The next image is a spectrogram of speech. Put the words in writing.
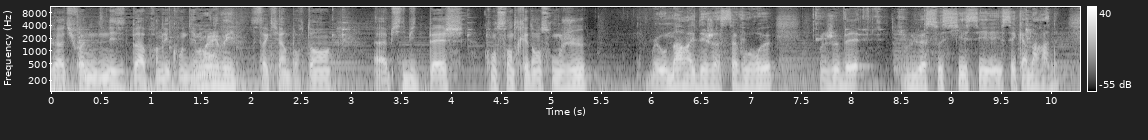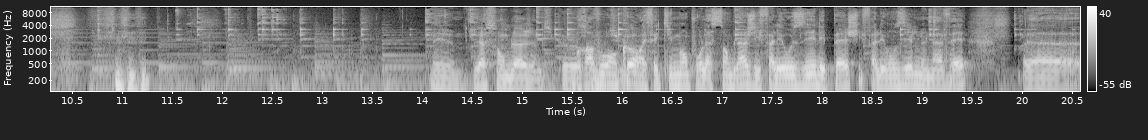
Là, tu vois, n'hésite pas à prendre les condiments. Oui, oui. C'est ça qui est important. La petite bite de pêche concentrée dans son jus. Le homard est déjà savoureux. Je vais lui associer ses camarades. Mais euh, l'assemblage un petit peu. Bravo encore effectivement pour l'assemblage. Il fallait oser les pêches, il fallait oser le navet. Euh,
